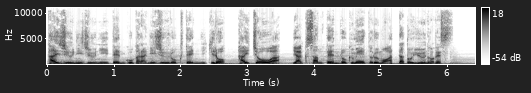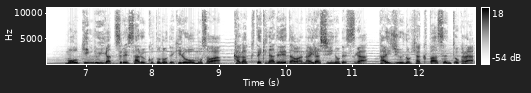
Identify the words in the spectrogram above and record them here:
体重22.5から26.2キロ、体長は約3.6メートルもあったというのです。猛禽類が連れ去ることのできる重さは科学的なデータはないらしいのですが、体重の100%から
